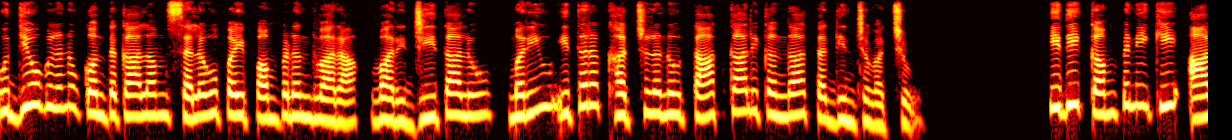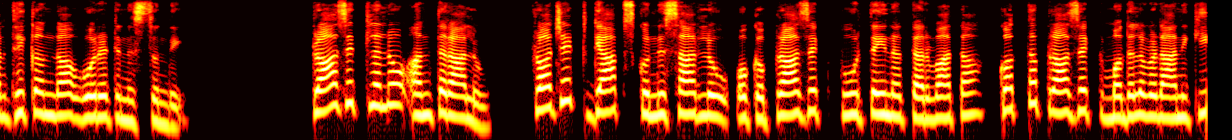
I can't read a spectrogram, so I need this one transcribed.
ఉద్యోగులను కొంతకాలం సెలవుపై పంపడం ద్వారా వారి జీతాలు మరియు ఇతర ఖర్చులను తాత్కాలికంగా తగ్గించవచ్చు. ఇది కంపెనీకి ఆర్థికంగా ఊరటనిస్తుంది. ప్రాజెక్టులలో అంతరాలు ప్రాజెక్ట్ గ్యాప్స్ కొన్నిసార్లు ఒక ప్రాజెక్ట్ పూర్తయిన తర్వాత కొత్త ప్రాజెక్ట్ మొదలవడానికి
